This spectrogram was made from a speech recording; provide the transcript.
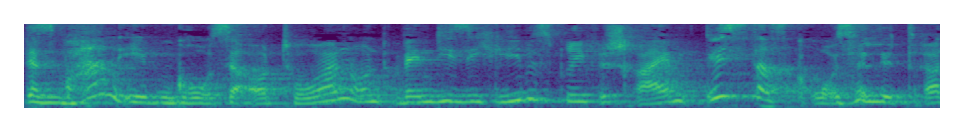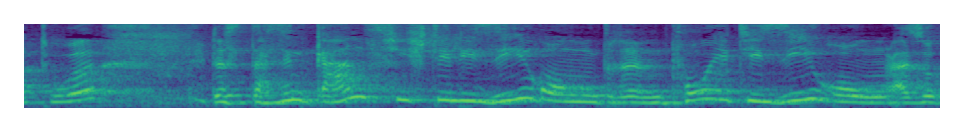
Das waren eben große Autoren. Und wenn die sich Liebesbriefe schreiben, ist das große Literatur. Das, da sind ganz viel Stilisierungen drin, Poetisierungen, also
